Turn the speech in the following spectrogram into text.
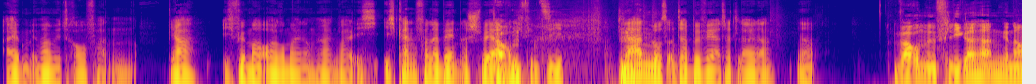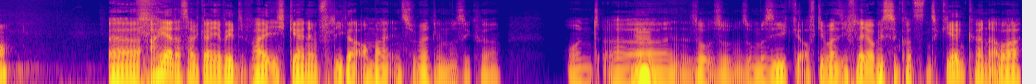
Alben immer mit drauf hatten. Ja, ich will mal eure Meinung hören, weil ich, ich kann von der Band nur schwer, Warum? ich finde sie gnadenlos unterbewertet, leider. Ja. Warum im Flieger hören, genau? Ach ja, das habe ich gar nicht erwähnt, weil ich gerne im Flieger auch mal Instrumental-Musik höre. Und äh, Hm. so, so, so Musik, auf die man sich vielleicht auch ein bisschen konzentrieren kann, aber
